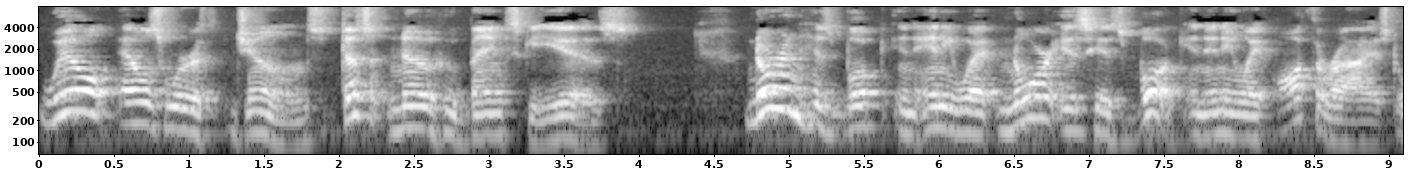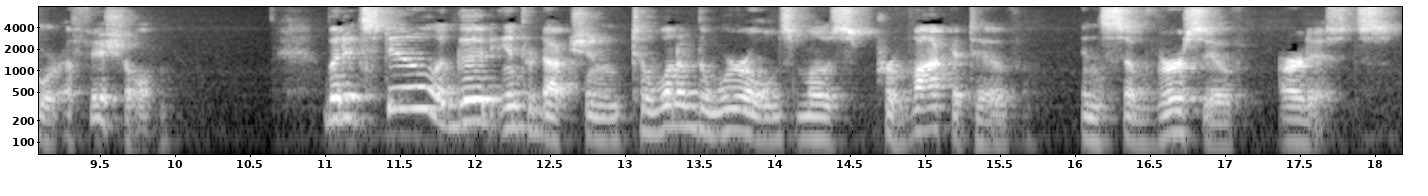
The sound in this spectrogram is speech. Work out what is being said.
Will Ellsworth Jones doesn't know who Banksy is nor in his book in any way nor is his book in any way authorized or official but it's still a good introduction to one of the world's most provocative and subversive artists.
